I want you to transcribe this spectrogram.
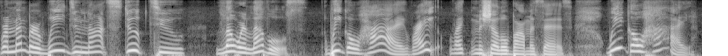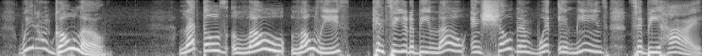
Remember, we do not stoop to lower levels. We go high, right? Like Michelle Obama says. We go high. We don't go low. Let those low lowlies continue to be low and show them what it means to be high.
